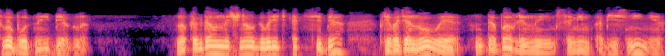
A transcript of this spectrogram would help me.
свободно и бегло. Но когда он начинал говорить от себя, приводя новые, добавленные им самим объяснения,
